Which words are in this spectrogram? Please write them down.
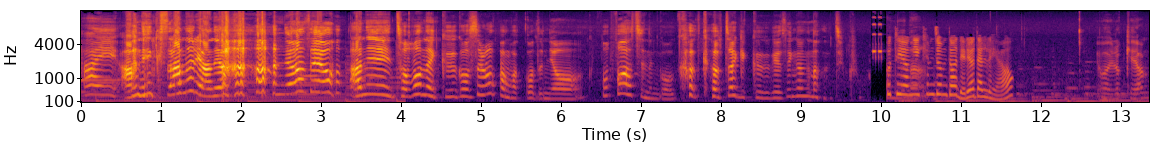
Hi. 아니, 싸늘이 아니라. 안녕하세요. 아니, 저번에 그거 술 먹방 봤거든요. 그 뽀뽀하시는 거. 가, 갑자기 그게 생각나가지고. 코트 형이 cam 좀 더 내려달래요. 이거 이렇게요?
